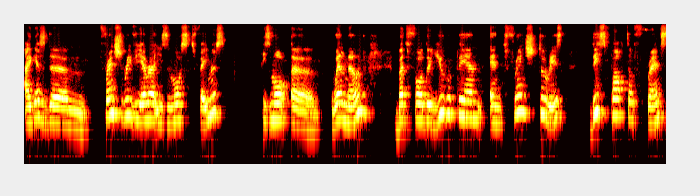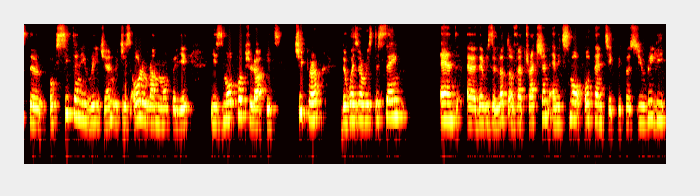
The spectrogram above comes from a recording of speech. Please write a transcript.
I guess the um, French Riviera is most famous, is more uh, well known, but for the European and French tourists, this part of France, the Occitanie region, which is all around Montpellier, is more popular. It's cheaper. The weather is the same. And uh, there is a lot of attraction and it's more authentic because you really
